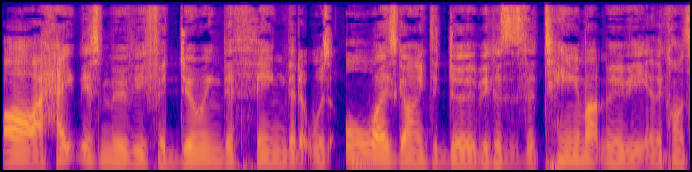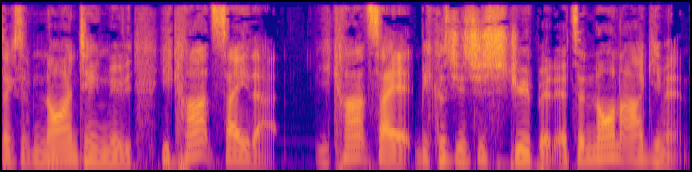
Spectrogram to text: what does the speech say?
"Oh, I hate this movie for doing the thing that it was always going to do because it's a team up movie in the context of 19 movies." You can't say that. You can't say it because you're just stupid. It's a non-argument.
